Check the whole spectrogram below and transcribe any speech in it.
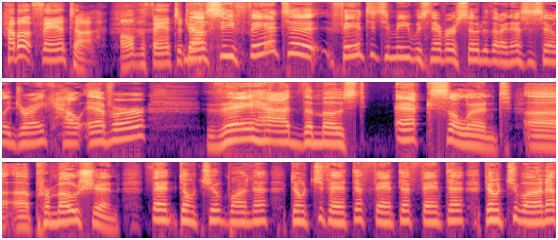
How about Fanta? All the Fanta drinks. Now, see, Fanta, Fanta to me was never a soda that I necessarily drank. However, they had the most excellent uh, uh, promotion. Fant, don't you wanna? Don't you Fanta? Fanta, Fanta, don't you wanna?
